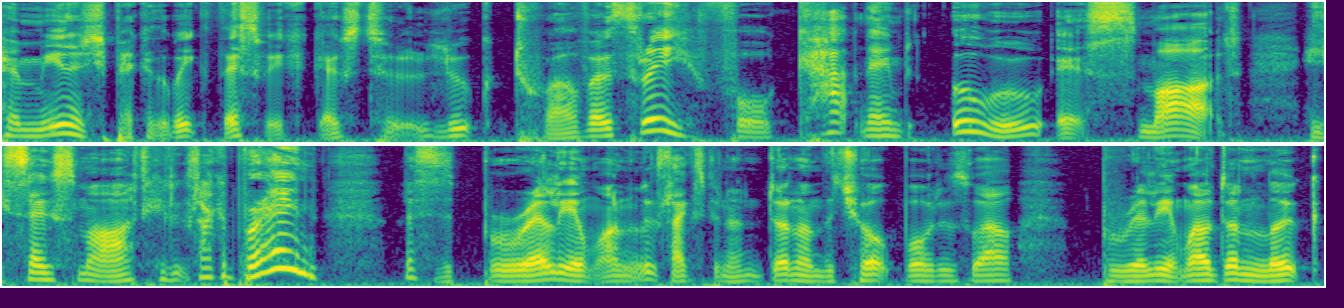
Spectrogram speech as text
Community pick of the week this week goes to Luke1203 for cat named Uwu is smart. He's so smart, he looks like a brain. This is a brilliant one. It looks like it's been done on the chalkboard as well. Brilliant. Well done, Luke.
